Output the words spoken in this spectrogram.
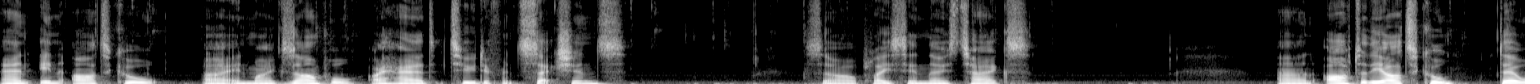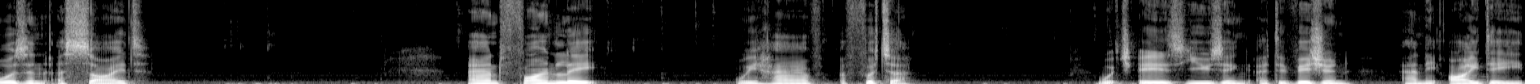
and in article uh, in my example I had two different sections. So I'll place in those tags. And after the article there was an aside. And finally we have a footer which is using a division and the ID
